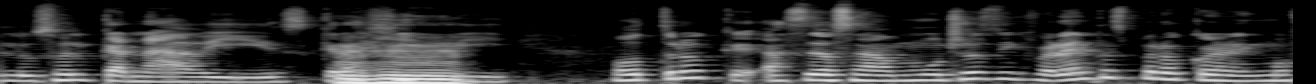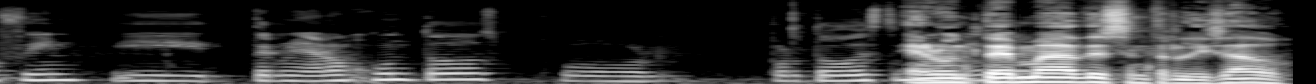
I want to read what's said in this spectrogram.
del uso del cannabis, que era Ujú. hippie. Otro que hace, o sea, muchos diferentes, pero con el mismo fin. Y terminaron juntos por, por todo este Era un tema descentralizado.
